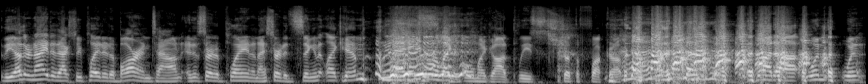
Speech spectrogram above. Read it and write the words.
the other night, it actually played at a bar in town, and it started playing, and I started singing it like him. People were like, "Oh my god, please shut the fuck up." but uh, when when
